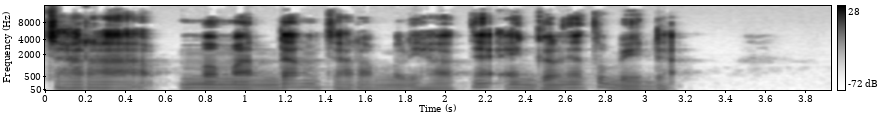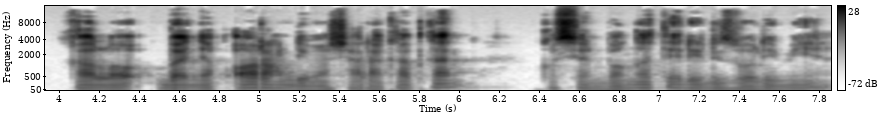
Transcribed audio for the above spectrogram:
cara memandang cara melihatnya angle-nya tuh beda. Kalau banyak orang di masyarakat kan kasihan banget ya dia dizolimi ya.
